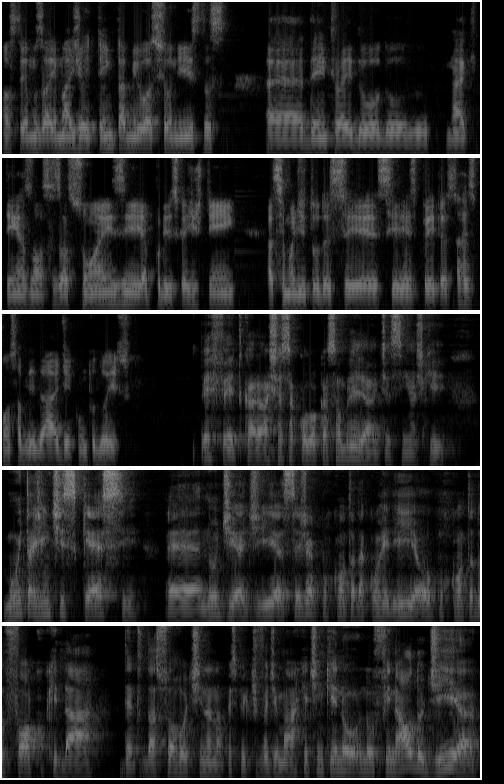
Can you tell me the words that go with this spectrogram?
nós temos aí mais de 80 mil acionistas é, dentro aí do, do, do, né, que tem as nossas ações e é por isso que a gente tem, acima de tudo, esse, esse respeito, essa responsabilidade com tudo isso. Perfeito, cara. Eu acho essa colocação brilhante, assim. Acho que muita gente esquece é, no dia a dia, seja por conta da correria ou por conta do foco que dá dentro da sua rotina na perspectiva de marketing, que no, no final do dia,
